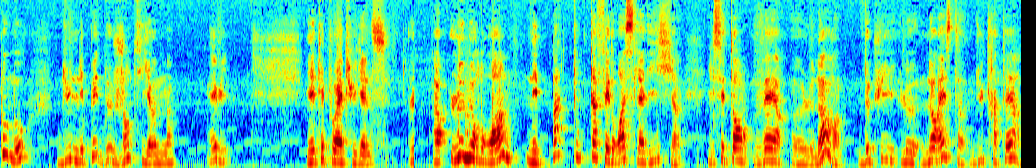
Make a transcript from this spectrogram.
pommeau d'une épée de gentilhomme. Eh oui, il était poète Huygens. Alors, le mur droit n'est pas tout à fait droit, cela dit. Il s'étend vers euh, le nord, depuis le nord-est du cratère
